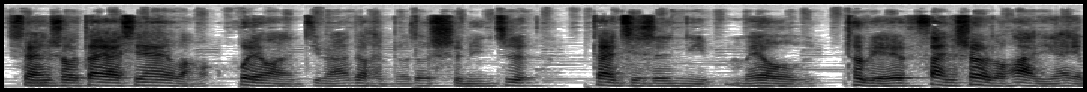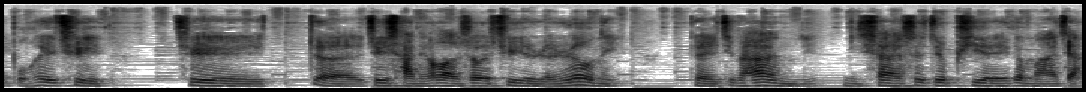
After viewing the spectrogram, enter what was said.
虽然说大家现在网互联网基本上都很多都实名制，但其实你没有特别犯事儿的话，人家也不会去去呃追查你，或者说去人肉你。对，基本上你你现在是就披了一个马甲，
